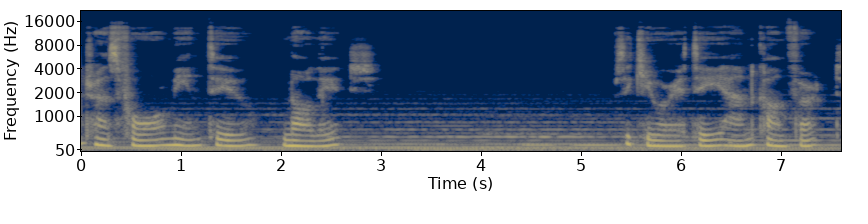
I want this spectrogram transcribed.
And transform into knowledge, security, and comfort.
